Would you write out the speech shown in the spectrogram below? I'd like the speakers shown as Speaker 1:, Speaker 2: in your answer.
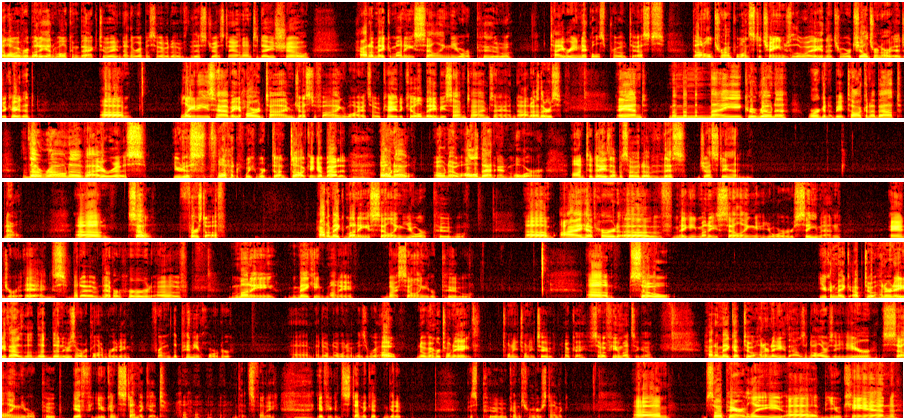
Speaker 1: Hello, everybody, and welcome back to another episode of This Just In. On today's show, how to make money selling your poo, Tyree Nichols protests, Donald Trump wants to change the way that your children are educated, um, ladies have a hard time justifying why it's okay to kill babies sometimes and not others, and my corona, we're going to be talking about the coronavirus. You just thought we were done talking about it. Oh no. Oh no. All that and more on today's episode of This Just In. Now, um, so, first off, how to make money selling your poo. Um, I have heard of making money selling your semen and your eggs, but I have never heard of money making money by selling your poo. Um, so you can make up to 180,000. The, the, news article I'm reading from the Penny Hoarder. Um, I don't know when it was. Re- oh, November 28th, 2022. Okay, so a few months ago. How to make up to $180,000 a year selling your poop if you can stomach it. That's funny. If you can stomach it, and get it because poo comes from your stomach. Um, so apparently, uh, you can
